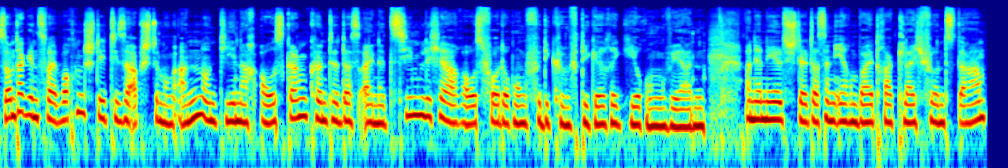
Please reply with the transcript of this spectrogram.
Sonntag in zwei Wochen steht diese Abstimmung an und je nach Ausgang könnte das eine ziemliche Herausforderung für die künftige Regierung werden. Anja Nils stellt das in ihrem Beitrag gleich für uns dar.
